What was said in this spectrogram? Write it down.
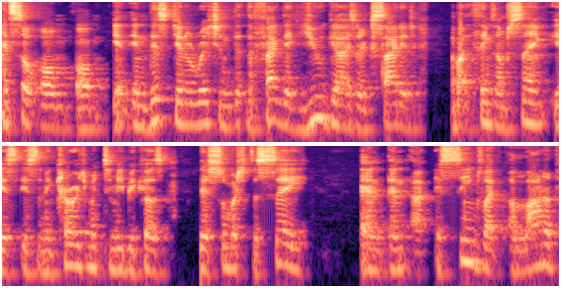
And so, um, um, in, in this generation, the, the fact that you guys are excited about the things I'm saying is, is an encouragement to me because there's so much to say. And, and uh, it seems like a lot of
